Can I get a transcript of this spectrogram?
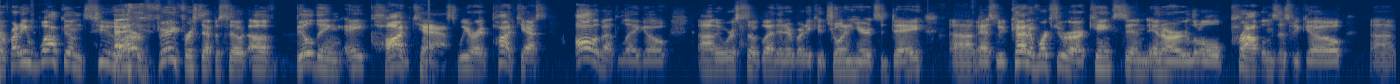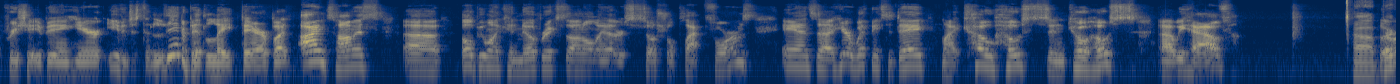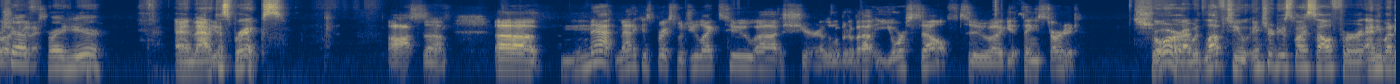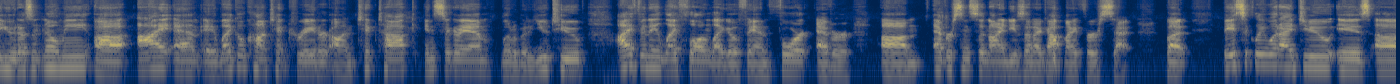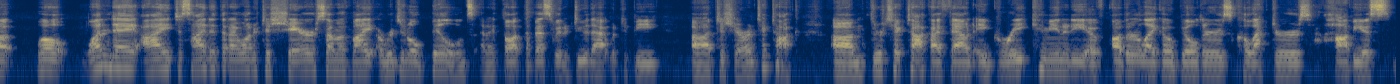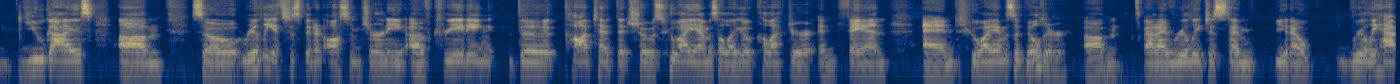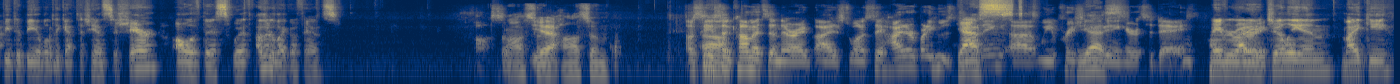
Everybody, welcome to hey. our very first episode of Building a Podcast. We are a podcast all about Lego, um, and we're so glad that everybody could join here today um, as we kind of work through our kinks and, and our little problems as we go. Uh, appreciate you being here, even just a little bit late there. But I'm Thomas, uh, Obi-Wan Kenobrix on all my other social platforms. And uh, here with me today, my co-hosts and co-hosts, uh, we have... Uh, Brick Chef right here. And Maticus Bricks. Awesome. Uh, Matt, Maticus Bricks, would you like to uh, share a little bit about yourself to uh, get things started? Sure, I would love to introduce myself for anybody who doesn't know me. Uh, I am a LEGO content creator on TikTok, Instagram, a little bit of YouTube. I've been a lifelong LEGO fan forever, um, ever since the 90s that I got my first set. But basically, what I do is, uh, well, one day I decided that I wanted to share some of my original builds, and I thought the best way to do that would be uh, to share on TikTok. Um, through TikTok, I found a great community of other Lego builders, collectors, hobbyists, you guys. Um, so, really, it's just been an awesome journey of creating the content that shows who I am as a Lego collector and fan and who I am as a builder. Um, and I really just am, you know, really happy to be able to get the chance to share all of this with other Lego fans. Awesome. Awesome. Yeah. Awesome. I'm seeing uh, some comments in there. I, I, just want to say hi to everybody who's yes. joining. Uh, we appreciate yes. you being here today. Hey, everybody. Very Jillian, cool. Mikey.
